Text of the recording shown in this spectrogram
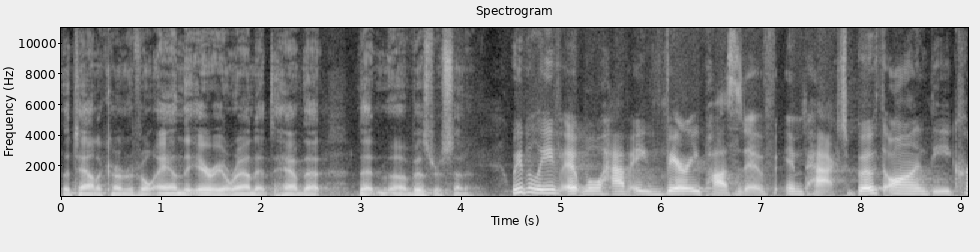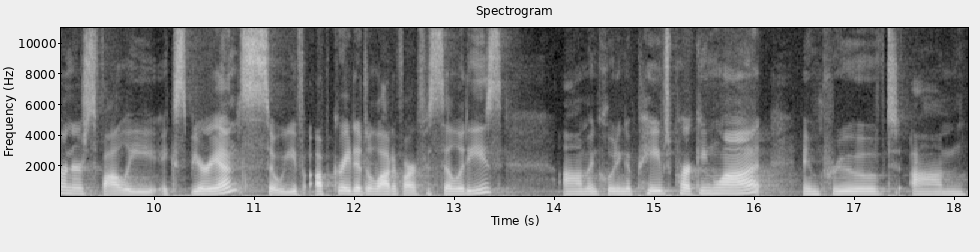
the town of Kernersville and the area around it to have that that uh, visitor center? We believe it will have a very positive impact, both on the Kerner's Folly experience. So we've upgraded a lot of our facilities, um, including a paved parking lot, improved um,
